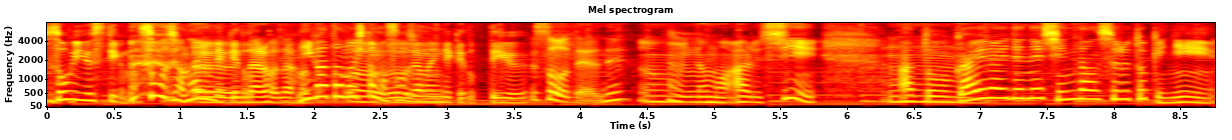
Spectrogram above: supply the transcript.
そういうスティグマ。そうじゃないんだけど,、新潟の人もそうじゃないんだけどっていう、そうだよね、のもあるし、あと外来でね診断するときに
